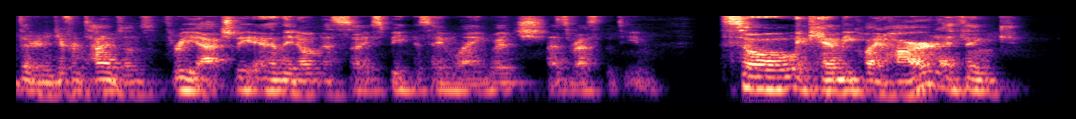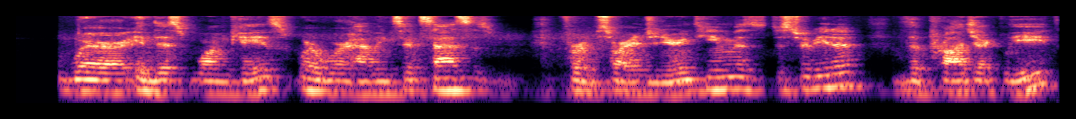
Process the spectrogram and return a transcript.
They're in different time zones, three actually, and they don't necessarily speak the same language as the rest of the team. So it can be quite hard. I think where in this one case where we're having success is for so our engineering team is distributed. The project lead,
